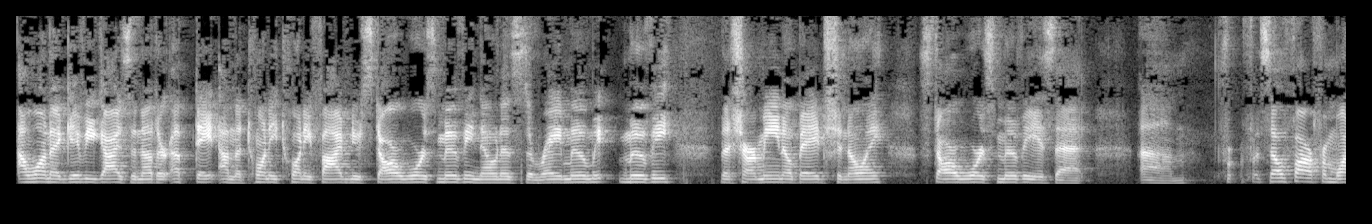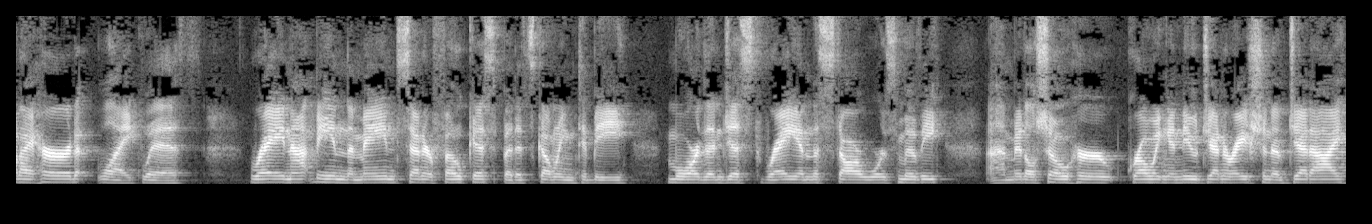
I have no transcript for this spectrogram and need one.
I want to give you guys another update on the 2025 new Star Wars movie known as the Rey movie, movie the Sharmeen Obaid-Chinoy Star Wars movie. Is that um, so far from what I heard, like with Rey not being the main center focus, but it's going to be more than just Rey in the Star Wars movie. Um, it'll show her growing a new generation of Jedi.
